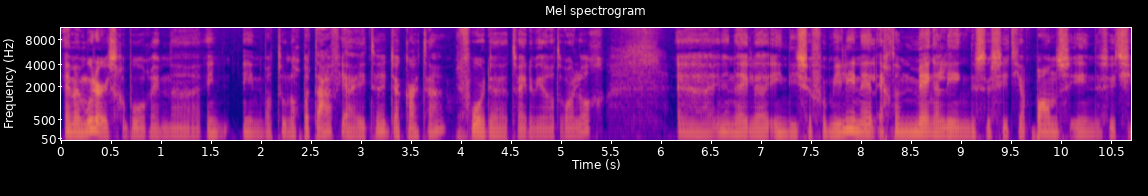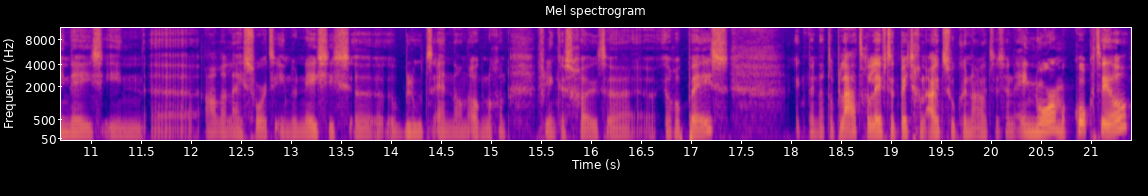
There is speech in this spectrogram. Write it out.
En mijn moeder is geboren in, in, in wat toen nog Batavia heette, Jakarta, voor de Tweede Wereldoorlog. Uh, in een hele Indische familie. Een, echt een mengeling. Dus er zit Japans in, er zit Chinees in, uh, allerlei soorten Indonesisch uh, bloed en dan ook nog een flinke scheut Europees ik ben dat op latere leeftijd een beetje gaan uitzoeken. Nou, het is een enorme cocktail.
